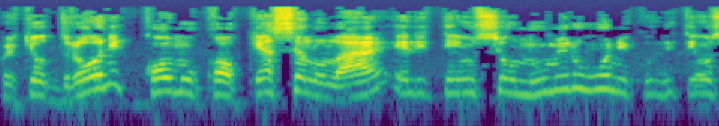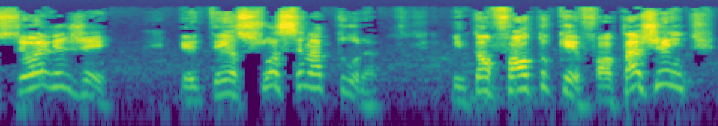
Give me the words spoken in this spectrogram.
Porque o drone, como qualquer celular, ele tem o seu número único, ele tem o seu RG, ele tem a sua assinatura. Então falta o quê? Falta a gente.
